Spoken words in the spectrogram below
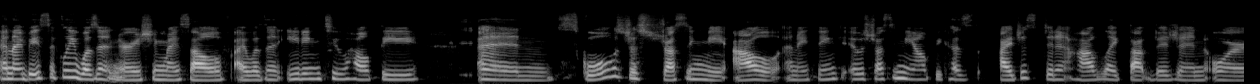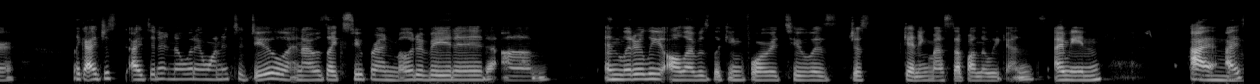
and I basically wasn't nourishing myself. I wasn't eating too healthy and school was just stressing me out and i think it was stressing me out because i just didn't have like that vision or like i just i didn't know what i wanted to do and i was like super unmotivated um and literally all i was looking forward to was just getting messed up on the weekends i mean I, I, Mm.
